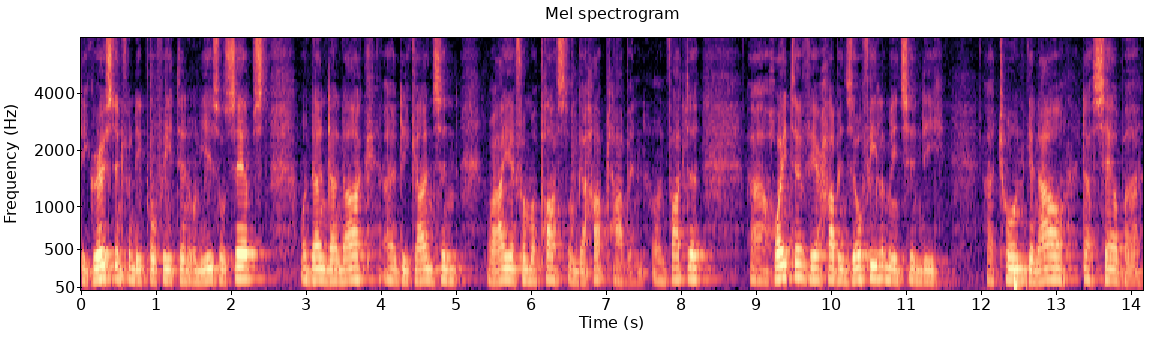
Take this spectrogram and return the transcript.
die größten von den Propheten und Jesus selbst und dann danach äh, die ganzen Reihe von Aposteln gehabt haben. Und Vater, äh, heute wir haben so viele Menschen, die äh, tun genau dasselbe,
